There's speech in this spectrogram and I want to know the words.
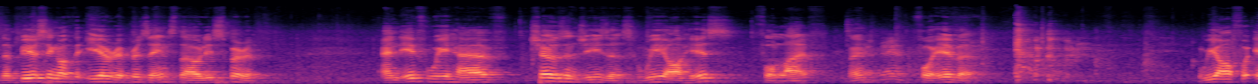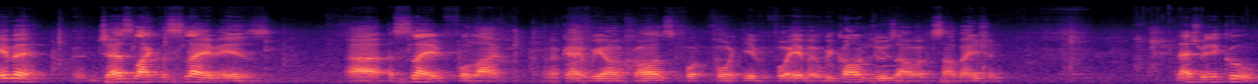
The piercing of the ear represents the Holy Spirit. And if we have chosen Jesus, we are His for life, ne? forever. We are forever, just like the slave is uh, a slave for life. Okay, we are God's for, for, forever. We can't lose our salvation. That's really cool.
